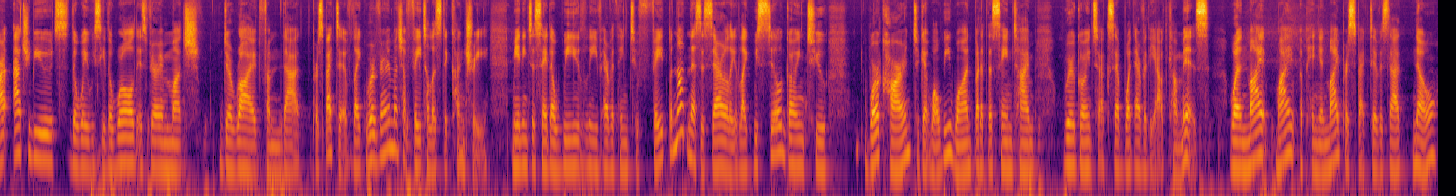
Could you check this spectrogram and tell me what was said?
our attributes, the way we see the world, is very much derived from that perspective. Like, we're very much a fatalistic country, meaning to say that we leave everything to fate, but not necessarily. Like, we're still going to work hard to get what we want, but at the same time, we're going to accept whatever the outcome is. When my, my opinion, my perspective is that no,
